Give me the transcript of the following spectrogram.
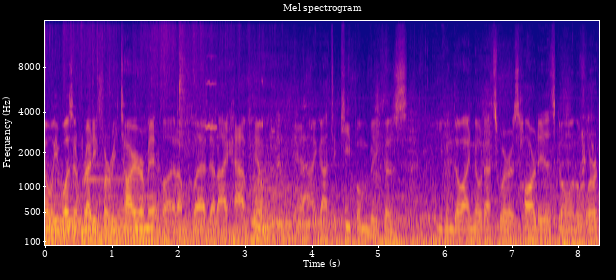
Know he wasn't ready for retirement, but I'm glad that I have him and I got to keep him because even though I know that's where his heart is going to work,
